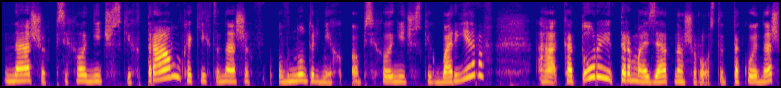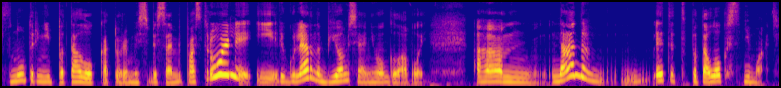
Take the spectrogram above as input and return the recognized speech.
наших психологических травм, каких-то наших внутренних а, психологических барьеров, а, которые тормозят наш рост. Это такой наш внутренний потолок, который мы себе сами построили, и регулярно бьемся о него головой. Надо этот потолок снимать.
